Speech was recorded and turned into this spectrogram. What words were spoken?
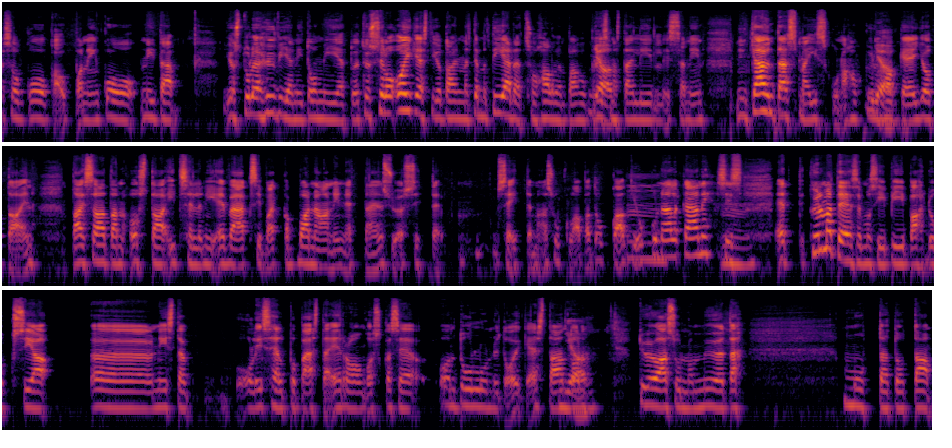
se on K-kauppa, niin K, niitä, jos tulee hyviä, niitä on miettu. Että jos siellä on oikeasti jotain, että mä tiedän, että se on halvempaa kuin Christmas tai Lidlissä, niin, niin käyn täsmäiskuna, kyllä Joo. hakee jotain. Tai saatan ostaa itselleni evääksi vaikka banaanin, että en syö sitten seitsemän suklaapatukkaa kiukkunälkääni. Mm. Siis, mm. että kyllä mä teen semmoisia piipahduksia, öö, niistä olisi helppo päästä eroon, koska se on tullut nyt oikeastaan tuon työasunnon myötä. Mutta tota,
